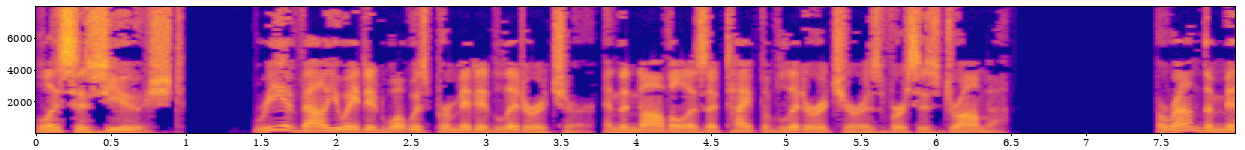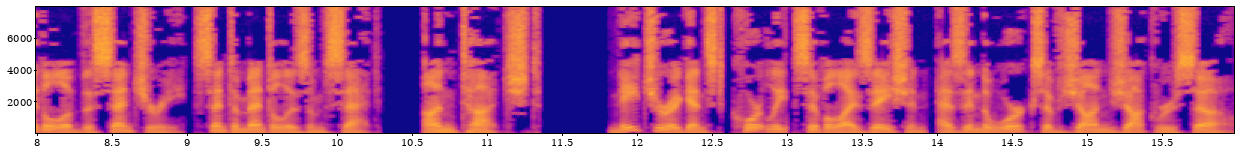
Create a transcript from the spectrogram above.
«Lesesucht» re-evaluated what was permitted literature, and the novel as a type of literature as versus drama. Around the middle of the century, sentimentalism set «untouched» nature against courtly civilization, as in the works of Jean-Jacques Rousseau.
